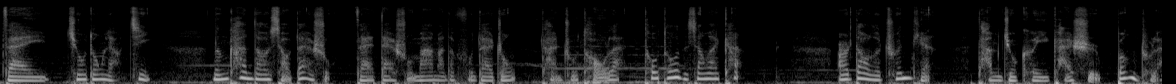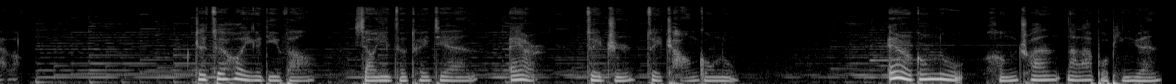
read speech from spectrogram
在秋冬两季，能看到小袋鼠在袋鼠妈妈的腹袋中探出头来。偷偷的向外看，而到了春天，它们就可以开始蹦出来了。这最后一个地方，小易则推荐 Air 最直最长公路。Air 公路横穿那拉伯平原，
